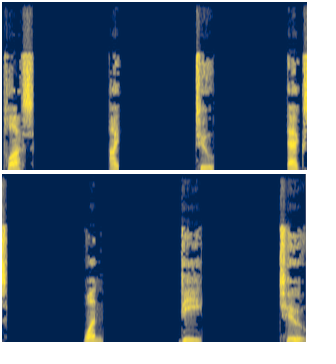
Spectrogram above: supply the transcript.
plus I 2 x 1 d 2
